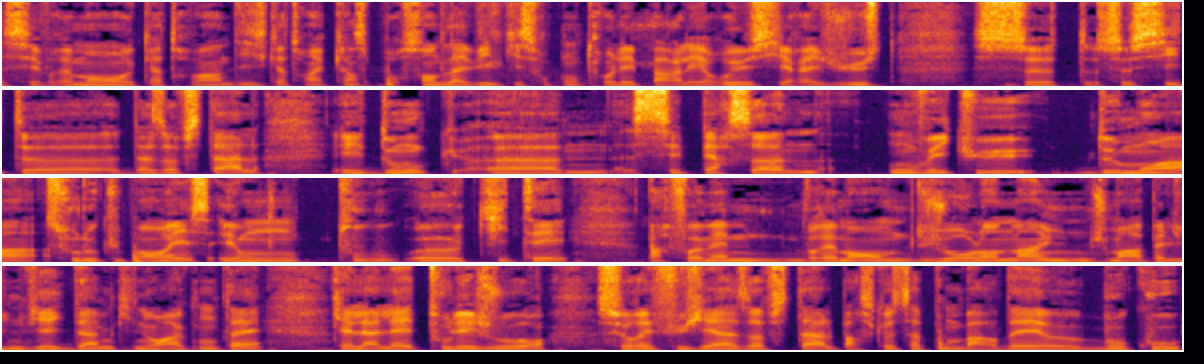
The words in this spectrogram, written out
c'est vraiment 90-95% de la ville qui sont contrôlés par les Russes. Il reste juste ce, ce site d'Azovstal. Et donc, ces personnes ont vécu deux mois sous l'occupant russe et ont tout euh, quitté, parfois même vraiment du jour au lendemain. Une, je me rappelle d'une vieille dame qui nous racontait qu'elle allait tous les jours se réfugier à Azovstal parce que ça bombardait euh, beaucoup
